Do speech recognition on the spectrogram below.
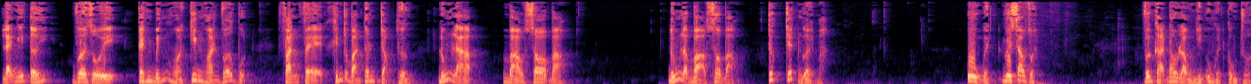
Lại nghĩ tới Vừa rồi canh bính hòa kim hoàn vỡ vụn Phản phệ khiến cho bản thân trọng thương. Đúng là bảo so bảo. Đúng là bảo so bảo Tức chết người mà. U Nguyệt, ngươi sao rồi? Vương Khả đau lòng nhìn U Nguyệt công chúa.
